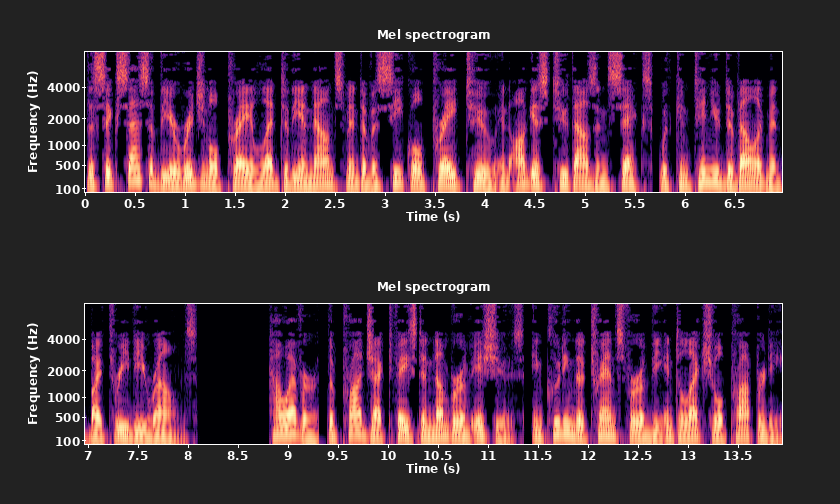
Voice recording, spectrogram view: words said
The success of the original Prey led to the announcement of a sequel Prey 2 in August 2006, with continued development by 3D Realms. However, the project faced a number of issues, including the transfer of the intellectual property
